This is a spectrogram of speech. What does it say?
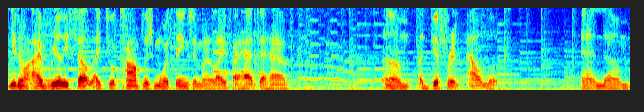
you know I really felt like to accomplish more things in my life I had to have um, a different outlook and um,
